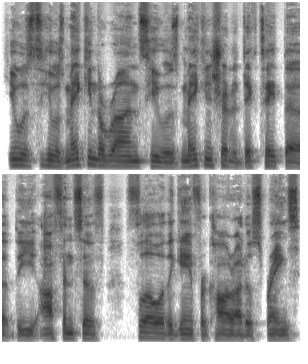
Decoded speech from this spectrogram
He was he was making the runs, he was making sure to dictate the the offensive flow of the game for Colorado Springs.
